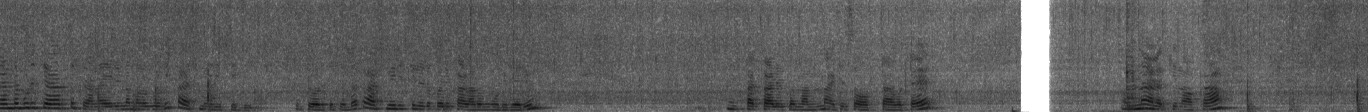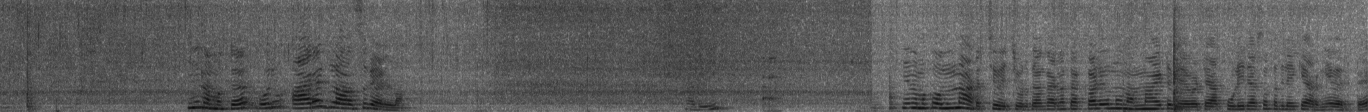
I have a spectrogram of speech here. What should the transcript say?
രണ്ടും കൂടി ചേർത്തിട്ടാണ് എരിയുള്ള മുളക് പൊടി കാശ്മീരി ചില്ലി ഇട്ട് കൊടുത്തിട്ടുണ്ട്. കാശ്മീരി ചില്ലി ചില്ലിയുടെ ഒരു കളറും കൂടി വരും. തക്കാളിയൊക്കെ നന്നായിട്ട് സോഫ്റ്റ് ആവട്ടെ. ഒന്ന് ഇളക്കി നോക്കാം. ഇനി നമുക്ക് ഒരു അര ഗ്ലാസ് വെള്ളം. മതി. ഇനി നമുക്ക് ഒന്ന് അടച്ച് വെച്ച് കൊടുക്കാം. കാരണം തക്കാളി ഒന്ന് നന്നായിട്ട് വേവട്ടെ. ആ പുളി രസമൊക്കെ അതിലേക്ക് ഇറങ്ങി വരട്ടെ.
